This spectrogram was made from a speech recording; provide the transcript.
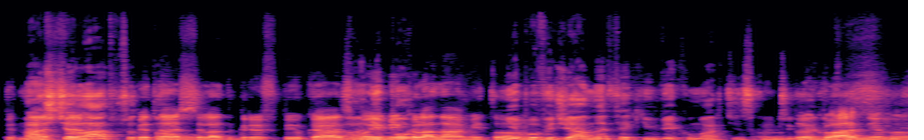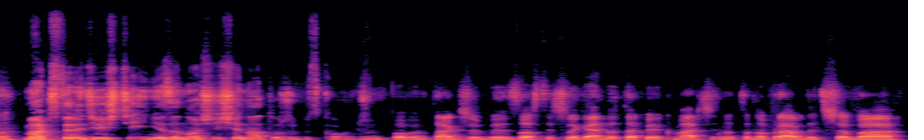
15 15 lat przed 15 tobą. lat gry w piłkę, a z A moimi po- kolanami to Nie powiedziane w jakim wieku Marcin skończy dokładnie no. Ma 40 i nie zanosi się na to, żeby skończył. Powiem tak, żeby zostać legendą taką jak Marcin, no to naprawdę trzeba,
